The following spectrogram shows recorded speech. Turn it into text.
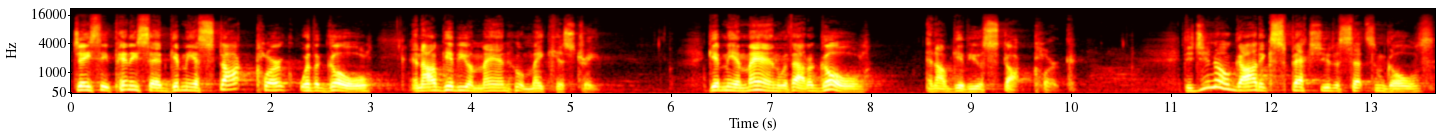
J.C. Penney said, Give me a stock clerk with a goal, and I'll give you a man who'll make history. Give me a man without a goal and I'll give you a stock clerk. Did you know God expects you to set some goals?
